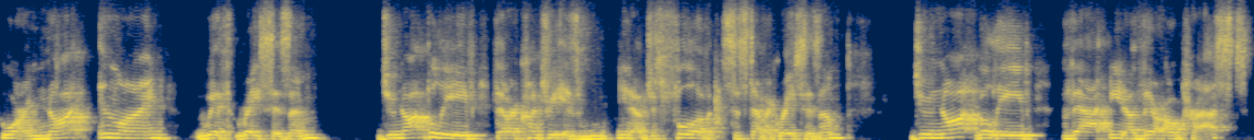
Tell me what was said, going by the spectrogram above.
who are not in line with racism, do not believe that our country is, you know, just full of systemic racism, do not believe that, you know, they're oppressed.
